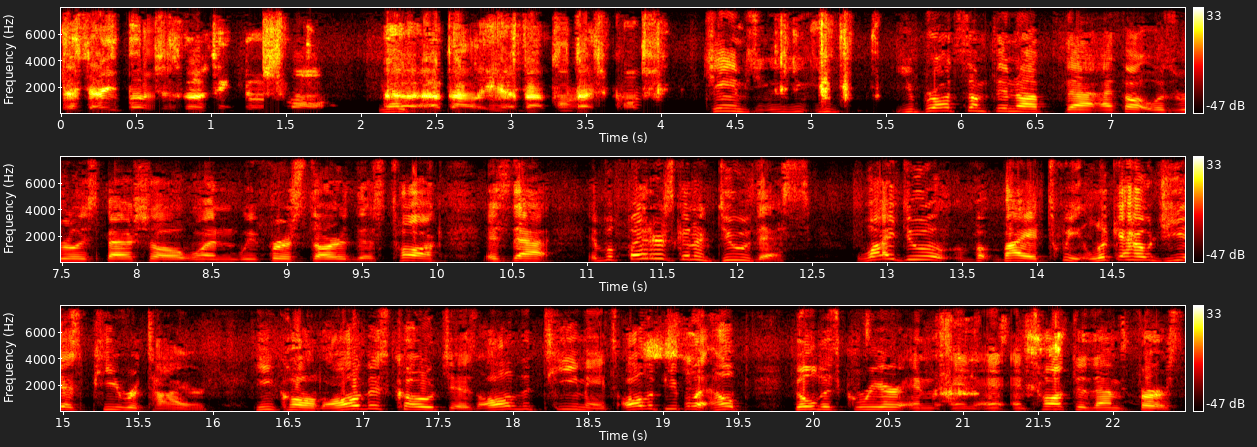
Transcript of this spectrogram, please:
that's the only person who's going to think you're smart No. uh, about yeah, about combat sports. James, you, you you- you brought something up that I thought was really special when we first started this talk. Is that if a fighter's gonna do this, why do it by a tweet? Look at how GSP retired. He called all of his coaches, all of the teammates, all the people that helped build his career, and and, and, and talk to them first.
